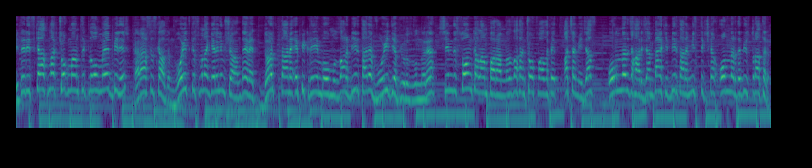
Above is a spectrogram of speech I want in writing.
Bir de riske atmak çok mantıklı olmayabilir. Kararsız kaldım. Void kısmına gelelim şu anda. Evet 4 tane epic rainbow'umuz var. Bir tane void yapıyoruz bunları. Şimdi son kalan paramla zaten çok fazla pet açamayacağız. Onları harcayacağım. Belki bir tane mistik çıkar. Onları da bir üst tura atarım.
